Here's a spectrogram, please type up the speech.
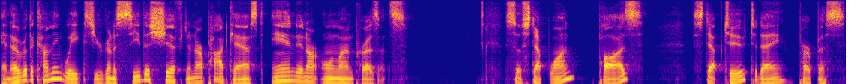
And over the coming weeks, you're going to see this shift in our podcast and in our online presence. So, step one, pause. Step two, today, purpose.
